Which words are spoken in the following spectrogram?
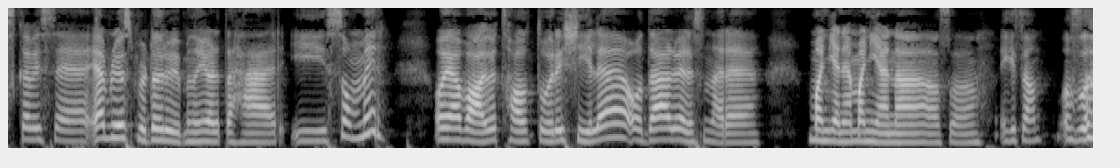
skal vi se Jeg ble jo spurt av Ruben å gjøre dette her i sommer. Og jeg var jo et halvt år i Chile, og der er det veldig sånn derre Mañana, mañana, altså, ikke sant? Og så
